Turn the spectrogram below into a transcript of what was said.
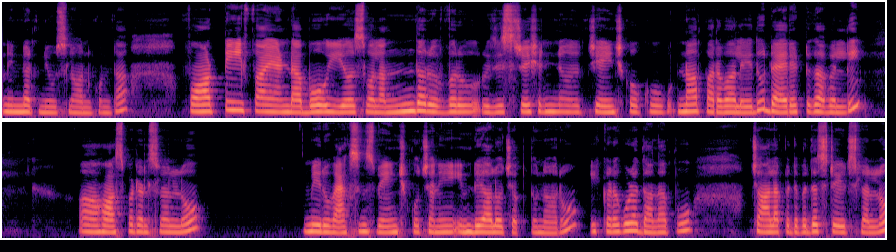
నిన్నటి న్యూస్‌లో అనుకుంటా. 45 అండ్ అబోవ్ ఇయర్స్ వాళ్ళందరూ ఎవ్వరు రిజిస్ట్రేషన్ చేయించుకోకున్నా పర్వాలేదు. డైరెక్ట్‌గా వెళ్ళి హాస్పిటల్స్‌లలో మీరు వ్యాక్సిన్స్ వేయించుకోవచ్చని ఇండియాలో చెప్తున్నారు. ఇక్కడ కూడా దాదాపు చాలా పెద్ద పెద్ద స్టేట్స్‌లలో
